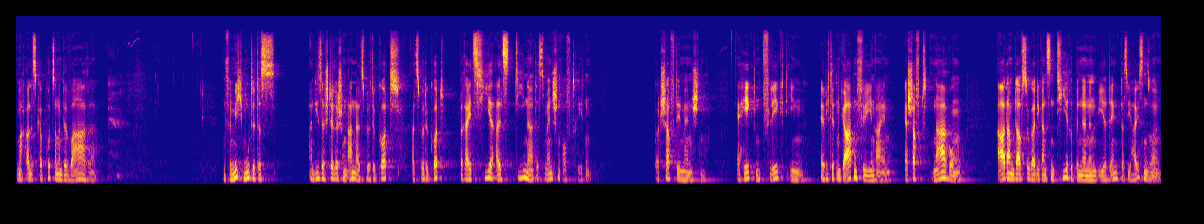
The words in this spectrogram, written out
mach alles kaputt, sondern bewahre. Und für mich mutet das an dieser Stelle schon an, als würde Gott, als würde Gott bereits hier als Diener des Menschen auftreten. Gott schafft den Menschen. Er hegt und pflegt ihn. Er richtet einen Garten für ihn ein. Er schafft Nahrung. Adam darf sogar die ganzen Tiere benennen, wie er denkt, dass sie heißen sollen.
